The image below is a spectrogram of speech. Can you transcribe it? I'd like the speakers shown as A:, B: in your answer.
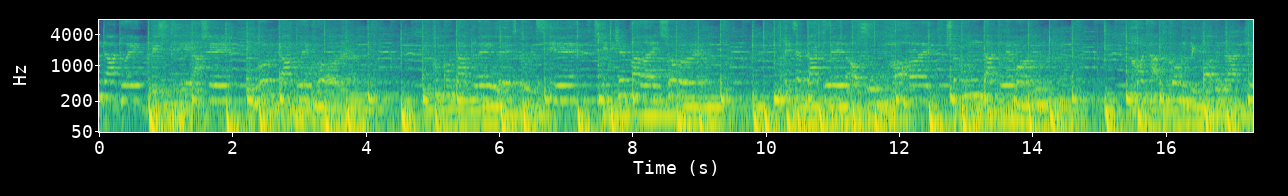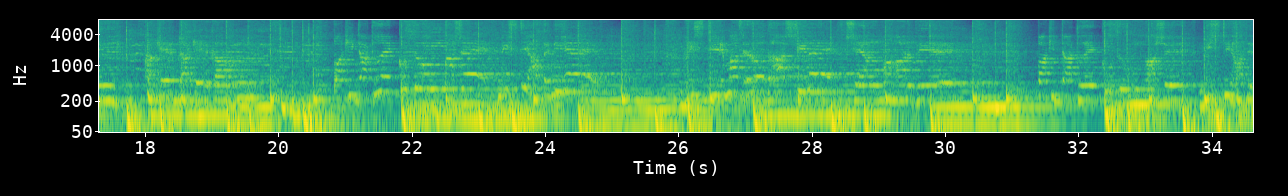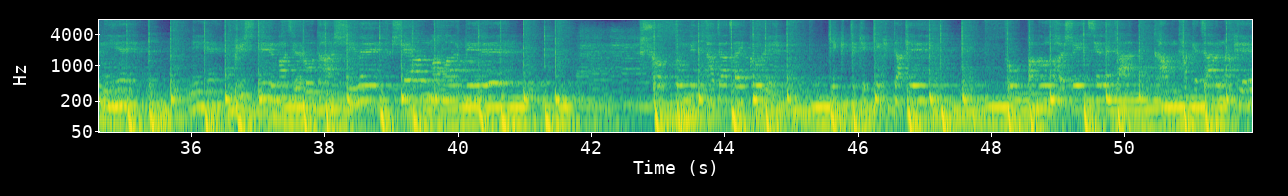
A: Ban ডাকলে বৃষ্টি আসে মোর ডাকলে ভোর কুকুর ডাকলে লেজ গুছিয়ে ছিটকে পালাই চোর মাঝে রোদ হাসিলে শেয়াল মামার বিয়ে সত্য মিথ্যা যাচাই করে টিক টিকি টিক ডাকে। খুব পাগল হয় সেই ছেলেটা খাম থাকে যার নাকে।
